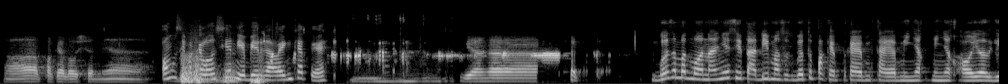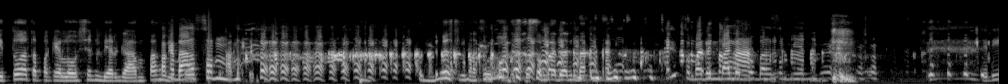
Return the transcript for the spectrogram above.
Ah, pakai lotionnya. oh mesti pakai lotion ya biar nggak lengket ya? Biar nggak Gue sempat mau nanya sih tadi maksud gue tuh pakai kayak kayak minyak-minyak oil gitu atau pakai lotion biar gampang Pakai gitu. balsem, Pedes maksud gue sebadan badan. sebadan badan lu balsemin. jadi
